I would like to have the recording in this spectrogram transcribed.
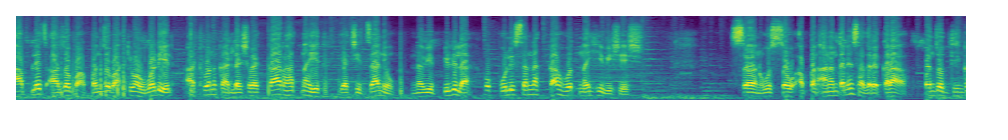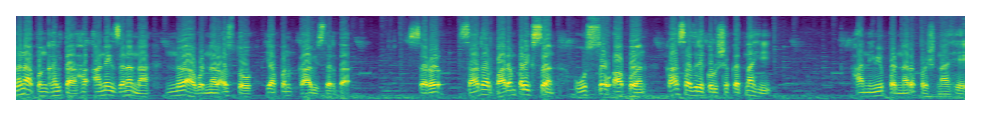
आपलेच आजोबा पंजोबा किंवा वडील आठवण काढल्याशिवाय का राहत नाहीत याची जाणीव नवी पिढीला व पोलिसांना का होत नाही ही विशेष. सण उत्सव आपण आनंदाने साजरे करा पण जो धिंगाणा आपण घालता हा अनेक जणांना न आवडणारा असतो हे आपण का विसरता? सरळ साधा पारंपरिक सण उत्सव आपण का साजरे करू शकत नाही? हा नेहमी पडणारा प्रश्न आहे.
